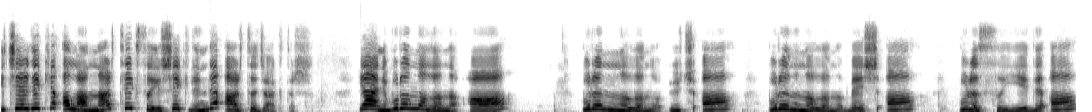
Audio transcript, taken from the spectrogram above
içerideki alanlar tek sayı şeklinde artacaktır. Yani buranın alanı A, buranın alanı 3A, buranın alanı 5A, burası 7A,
